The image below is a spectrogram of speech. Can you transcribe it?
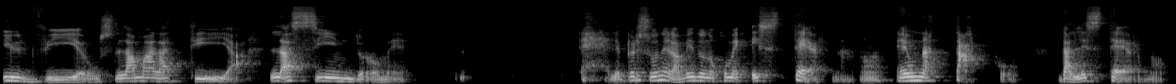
il virus, la malattia, la sindrome. Eh, le persone la vedono come esterna, no? è un attacco dall'esterno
